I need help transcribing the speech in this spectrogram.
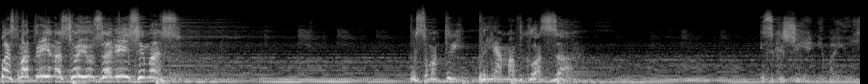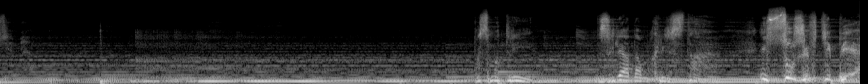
Посмотри на свою зависимость. Посмотри прямо в глаза и скажи, я не боюсь Посмотри взглядом Христа. Иисус же в тебе.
